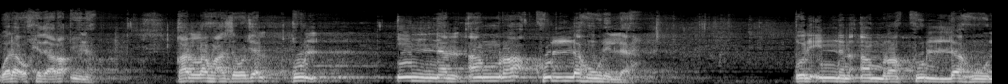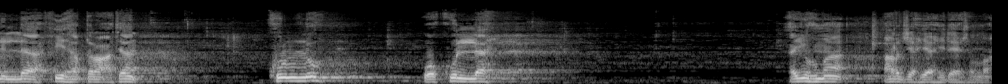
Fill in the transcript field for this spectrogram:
ولا أخذ رأينا. قال الله عز وجل قل إن الأمر كله لله. قل إن الأمر كله لله فيها قراءتان. كله وكله. أيهما أرجح يا هداية الله؟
